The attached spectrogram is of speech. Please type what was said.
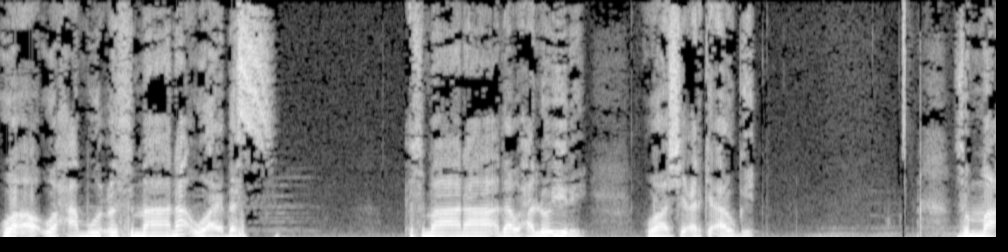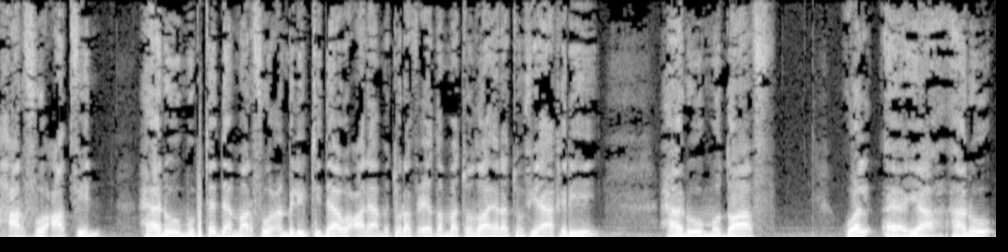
wa xamuu cuhmaana waay bas cuhmaanada waxaa loo yiri waa shicirka awgeed ثuma xarfu caطfin hanuu mubtada marfuucu biاlاbtidaa w calaamatu rafci damat ظaahiraة fi aakhirihi hanuu mudaaf ya hanuu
